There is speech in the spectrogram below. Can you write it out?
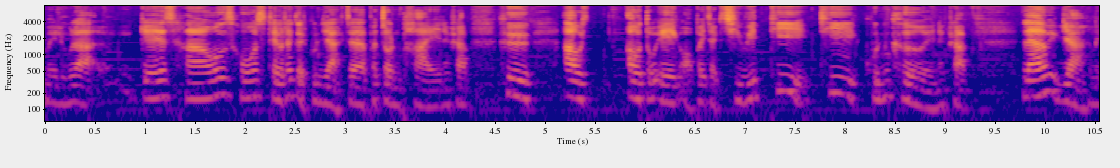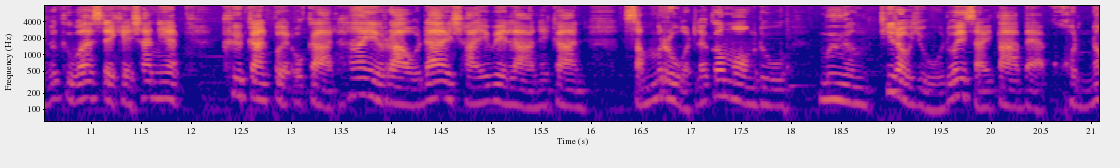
ไม่รู้ละ guest house hostel ถ้าเกิดคุณอยากจะผจญภัยนะครับ คือเอาเอาตัวเองออกไปจากชีวิตที่ที่คุ้นเคยนะครับ แล้วอีกอย่างหนึ่งก็คือว่า staycation เนี่ยคือการเปิดโอกาสให้เราได้ใช้เวลาในการสำรวจแล้วก็มองดูเมืองที่เราอยู่ด้วยสายตาแบบคนน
